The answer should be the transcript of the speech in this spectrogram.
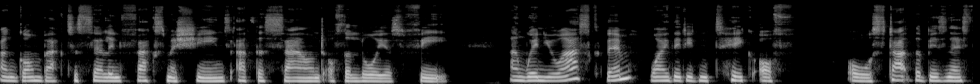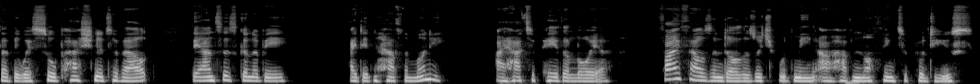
and gone back to selling fax machines at the sound of the lawyer's fee. And when you ask them why they didn't take off or start the business that they were so passionate about, the answer is going to be I didn't have the money. I had to pay the lawyer $5,000, which would mean I'll have nothing to produce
